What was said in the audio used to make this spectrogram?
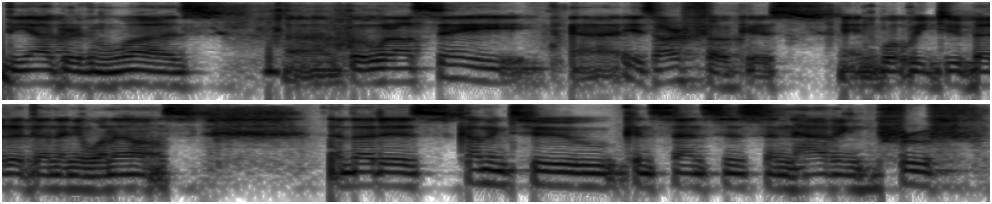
the algorithm was. Uh, but what I'll say uh, is our focus and what we do better than anyone else, and that is coming to consensus and having proof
